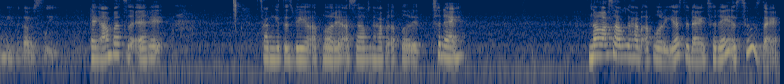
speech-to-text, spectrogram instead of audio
I need to go to sleep. Okay, I'm about to edit so I can get this video uploaded. I said I was gonna have it uploaded today. No, I said I was gonna have uploaded yesterday. Today is Tuesday.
